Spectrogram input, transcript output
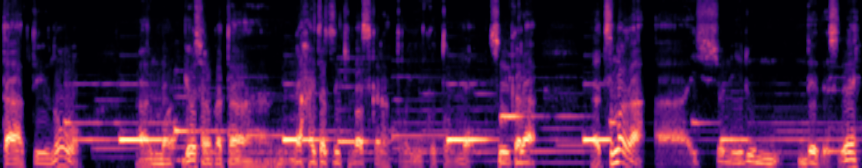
ターというのをあの業者の方が配達できますからということも、それから妻が一緒にいるんでですね、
